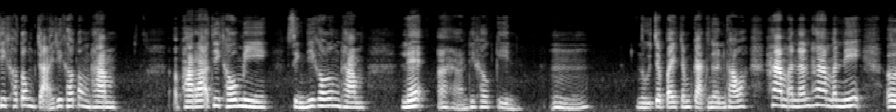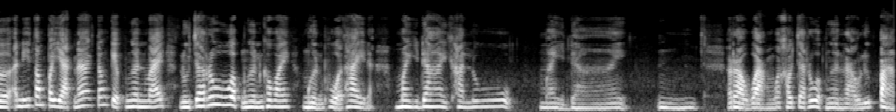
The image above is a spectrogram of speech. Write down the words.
ที่เขาต้องจ่ายที่เขาต้องทำภาระที่เขามีสิ่งที่เขาต้องทำและอาหารที่เขากิน อือฮึหนูจะไปจำกัดเงินเขาห้ามอันนั้นห้ามอันนี้เอออันนี้ต้องประหยัดนะต้องเก็บเงินไว้ หนูจะรวบเงินเขาไว้เหมือนผัวไทยน่ะไม่ได้ค่ะลูก ไม่ได้อืมระวังว่าเขาจะรวบเงินเราหรือเปล่า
